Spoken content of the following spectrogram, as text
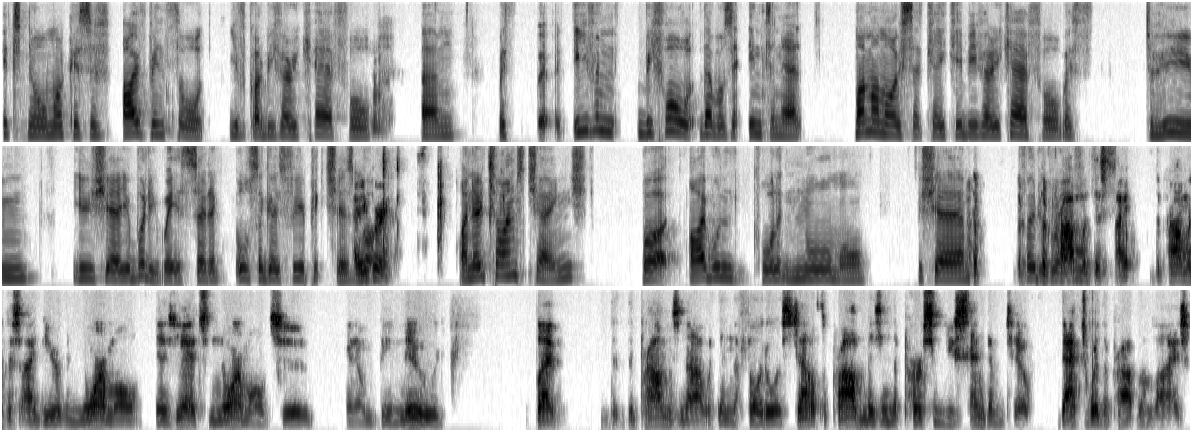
it's normal because if I've been thought you've got to be very careful um, Uh, even before there was the internet. My mum always said, "Kiki, be very careful with to whom you share your body with." So that also goes for your pictures. I But agree. I know times change, but I wouldn't call it normal to share The, the photographs problem with this, I, the problem with this idea of normal is, yeah, it's normal to, you know, be nude, but the, the problem is not within the photo itself. The problem is in the person you send them to. That's where the problem lies.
